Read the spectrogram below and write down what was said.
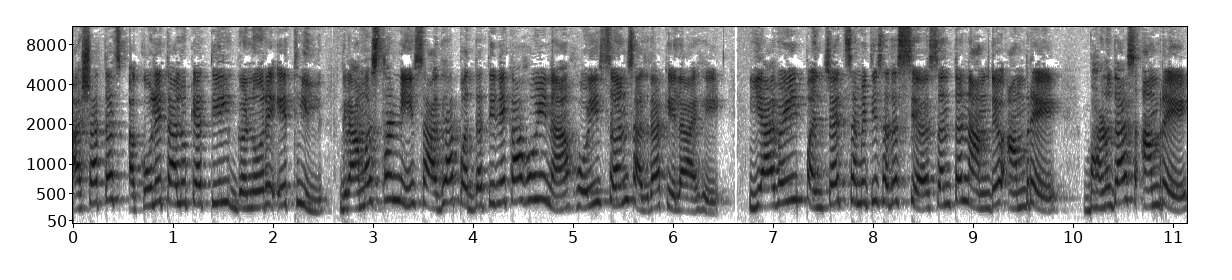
अशातच अकोले तालुक्यातील गणोरे येथील ग्रामस्थांनी साध्या पद्धतीने का होईना होळी सण साजरा केला आहे. यावेळी पंचायत समिती सदस्य संत नामदेव आंब्रे भानुदास आंब्रे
